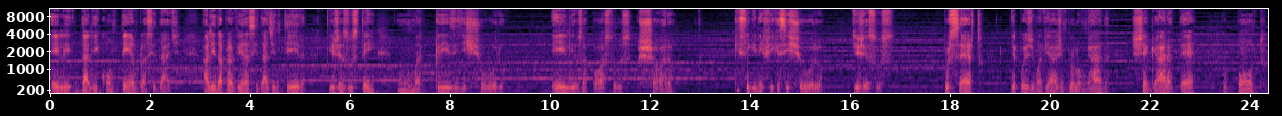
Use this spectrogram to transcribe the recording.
ele dali contempla a cidade. Ali dá para ver a cidade inteira e Jesus tem uma crise de choro. Ele e os apóstolos choram. O que significa esse choro de Jesus? Por certo, depois de uma viagem prolongada, chegar até o ponto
